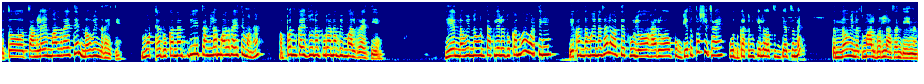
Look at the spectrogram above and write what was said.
तर तो चांगलाही माल राहते नवीन राहते. मोठ्या दुकानात बी चांगला माल राहते म्हणा. पण काही जुना पुराणा बी माल राहते. हे नवीन नवीन टाकलेलं दुकान होय वाटते एखादा महिना झाला वाटते फुलं हार फुगे तर तसेच आहे. उद्घाटन केलं असून त्याचं नाही. तर नवीनच माल भरला असं त्यानं.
